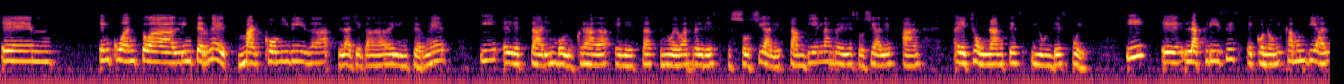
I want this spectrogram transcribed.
Em, en cuanto al internet, marcó mi vida la llegada del internet y el estar involucrada en estas nuevas redes sociales. También las redes sociales han ha hecho un antes y un después. Y eh, la crisis económica mundial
